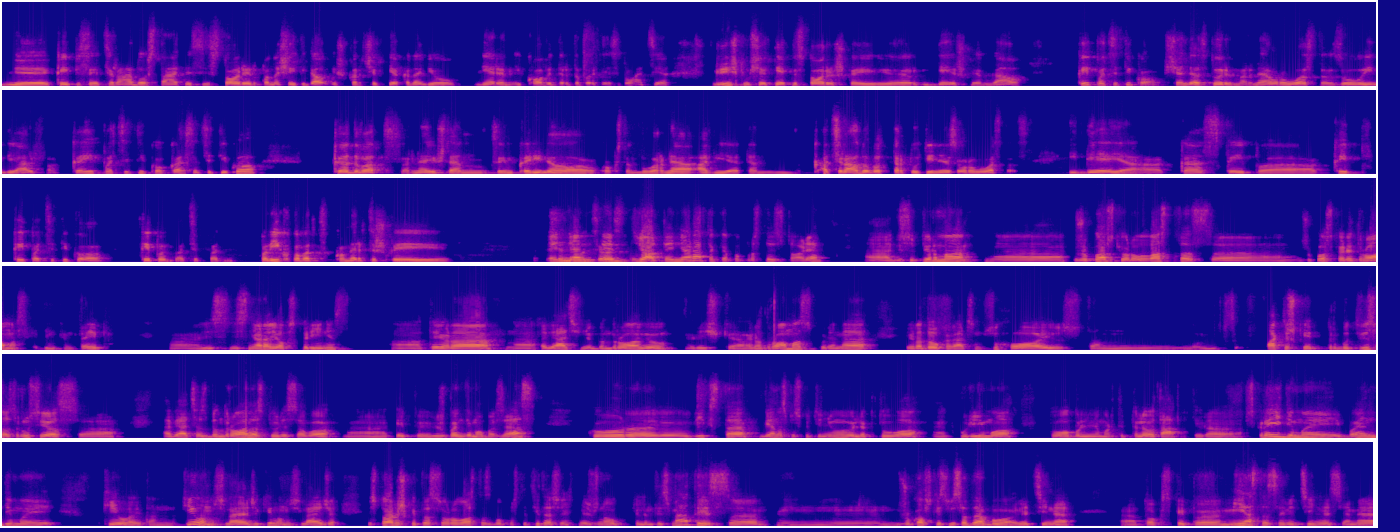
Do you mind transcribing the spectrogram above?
e, kaip jisai atsirado, statėsi, istorija ir panašiai. Tai gal iškart šiek tiek, kadangi jau nėrėm į COVID ir dabartinę situaciją, grįžkim šiek tiek istoriškai ir idėjiškai atgal kaip atsitiko, šiandien turim, ar ne, oro uostą, Zulu, Indija, Alfa, kaip atsitiko, kas atsitiko, kad, vat, ar ne, iš ten, sakykim, karinio, koks ten buvo, ar ne, avija, ten atsirado, vat, tarptautinis oro uostas. Idėja, kas, kaip, kaip, kaip atsitiko, kaip pavyko vat, komerciškai. Tai, ne, tai, jo, tai nėra tokia paprasta istorija. Visų pirma, Žukovskio oro uostas, Žukovskio aerodromas, vadinkim taip, jis, jis nėra joks karinis, Tai yra aviacinių bendrovių, reiškia, aerodromas, kuriame yra daug aviacinių, Suhojus, ten nu, faktiškai turbūt visos Rusijos aviacijos bendrovės turi savo kaip išbandymo bazės, kur vyksta vienas paskutinių lėktuvo kūrimo, tobulinimo ir taip toliau etapų. Tai yra apskraidimai, bandymai, kyla, ten kyla, nusileidžia, kyla, nusileidžia. Istoriškai tas oro uostas buvo pastatytas, nežinau, kilintais metais. Mm, Žukovskis visada buvo aviacinė toks kaip miestas aviacinis, jame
